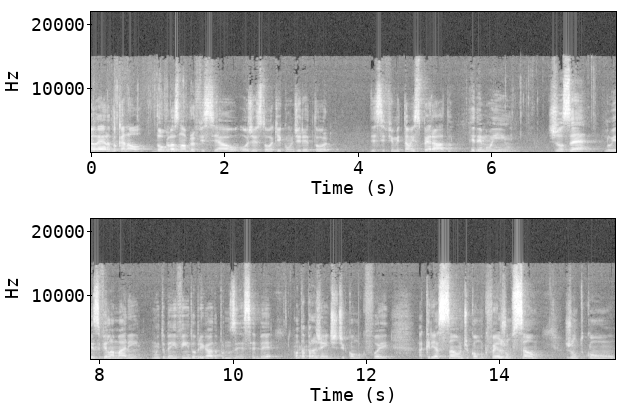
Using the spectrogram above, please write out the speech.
galera do canal Douglas Nobre Oficial. Hoje eu estou aqui com o diretor desse filme tão esperado, Redemoinho, José Luiz Vilamarim. Muito bem-vindo, obrigado por nos receber. Conta pra gente de como que foi a criação, de como que foi a junção junto com,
